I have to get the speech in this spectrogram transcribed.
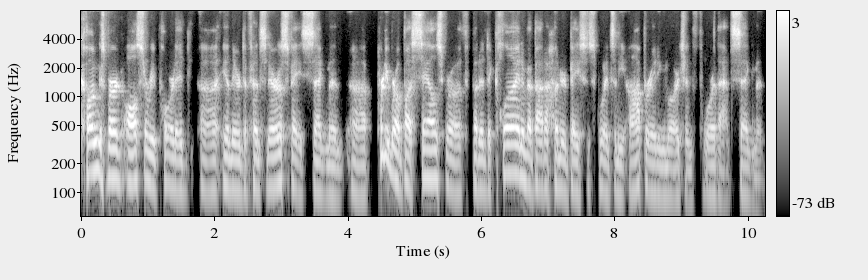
Kongsberg also reported uh, in their defense and aerospace segment uh, pretty robust sales growth, but a decline of about 100 basis points in the operating margin for that segment.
